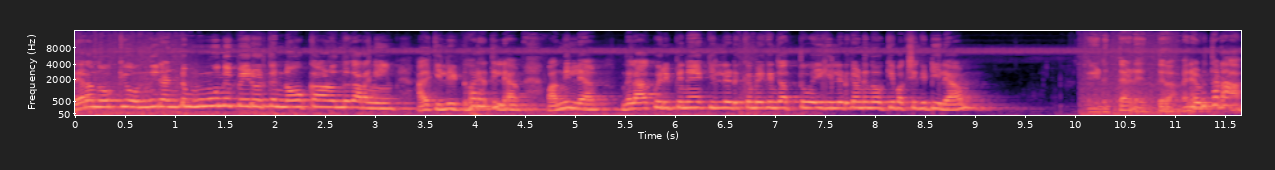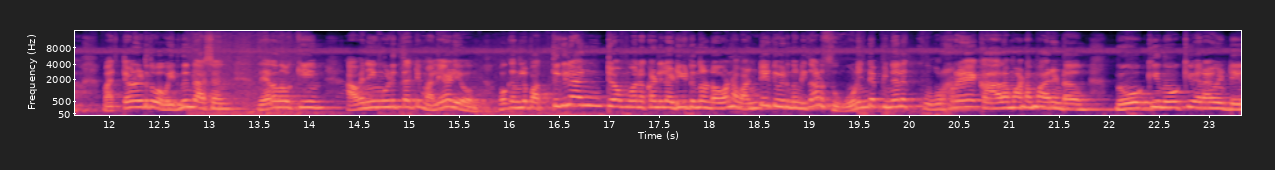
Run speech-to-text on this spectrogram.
നേരെ നോക്കി ഒന്ന് രണ്ട് മൂന്ന് പേര് ഒരുത്തൻ നോക്കാണൊന്ന് കറങ്ങി. ആ കില്ല് ഇട്ട് വരത്തില്ല. വന്നില്ല. എന്നാലും ആ കുരിപ്പിനെ കില്ലെടുക്കുമ്പോഴേക്കും ചത്തുപോയി. കില്ലെടുക്കാണ്ട് നോക്കി പക്ഷെ കിട്ടിയില്ല. എടുത്തെടുത്ത്. അവനെടുത്തടാ മറ്റവൻ എടുത്ത് പോകും ഇരുന്നുണ്ട് ആശാൻ. നേരെ നോക്കി. അവനെയും കൂടി തട്ടി മലയാളിയാവും. ഓക്കെ നല്ല പത്ത് കിലോ എന്റെ മോനക്കണ്ണിൽ അടി കിട്ടുന്നുണ്ടോ? അവന്റെ വണ്ടിയൊക്കെ വരുന്നുണ്ട്. ഇതാണ് സോണിന്റെ പിന്നാലെ കുറേ കാലമാടന്മാരുണ്ടാവും. നോക്കി നോക്കി വരാൻ വേണ്ടി.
